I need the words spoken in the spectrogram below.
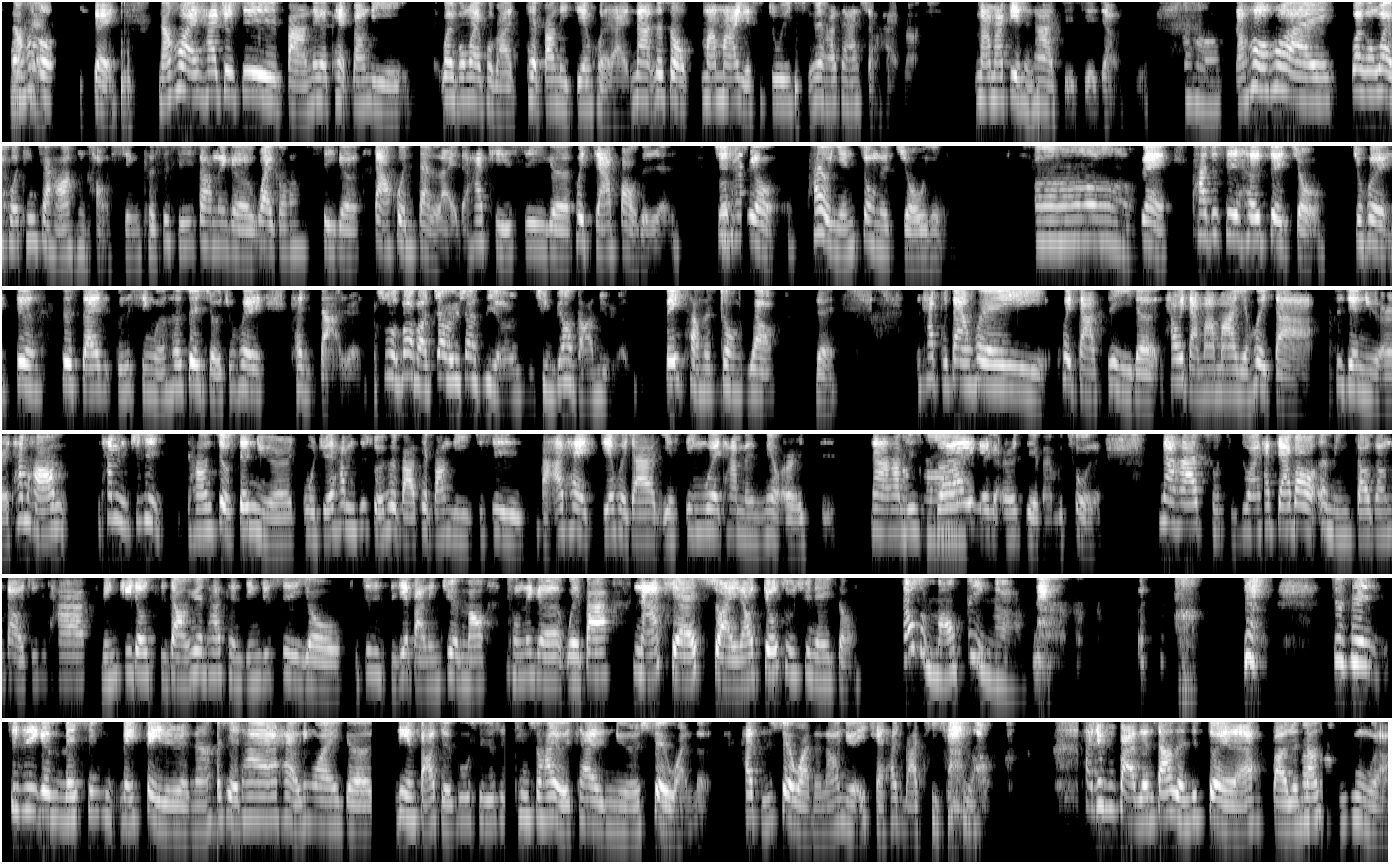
然后.对，然后后来他就是把那个 Ted Bundy 外公外婆把 Ted Bundy 接回来。那那时候妈妈也是住一起，因为他是他小孩嘛。妈妈变成他的姐姐这样子。嗯哼。然后后来外公外婆听起来好像很好心，可是实际上那个外公是一个大混蛋来的，他其实是一个会家暴的人。就是他有他有严重的酒瘾，哦，对，他就是喝醉酒就会这个这实在不是新闻，喝醉酒就会开始打人。说我爸爸教育一下自己的儿子，请不要打女人，非常的重要。对，他不但会会打自己的，他会打妈妈，也会打自己的女儿。他们好像他们就是好像只有生女儿。我觉得他们之所以会把 Ted Bundy 就是把阿泰接回家，也是因为他们没有儿子。那他们就想说，他有一个儿子也蛮不错的。那他除此之外，他家暴恶名昭彰到，就是他邻居都知道，因为他曾经就是有，就是直接把邻居的猫从那个尾巴拿起来甩，然后丢出去那一种。他有什么毛病啊？对，就是就是一个没心没肺的人啊！而且他还有另外一个练法者的故事，就是听说他有一次他的女儿睡晚了，他只是睡晚了，然后女儿一起来，他就把他踢下楼。他就不把人当人就对了，把人当积木啊。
